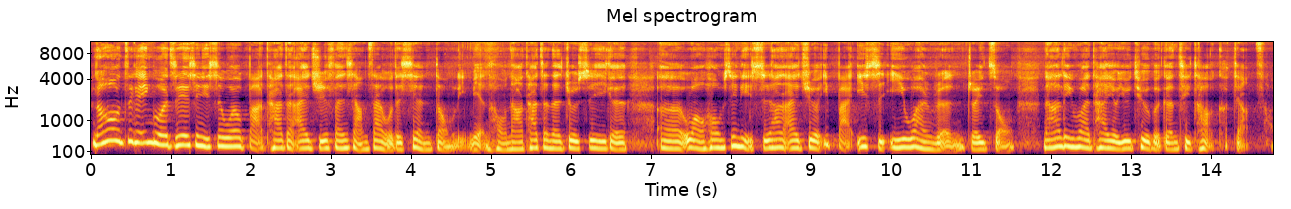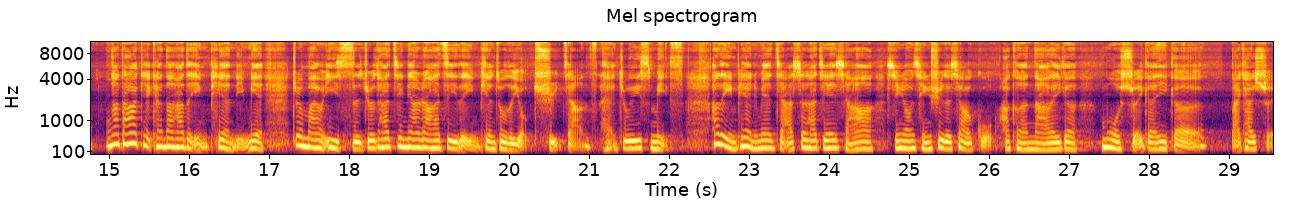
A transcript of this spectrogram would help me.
然后，这个英国的职业心理师，我有把他的 IG 分享在我的线动里面。吼，那他真的就是一个呃网红心理师，他的 IG 有一百一十一万人追踪。然后，另外他有 YouTube 跟 TikTok 这样子。那大家可以看到他的影片里面就蛮有意思，就是他尽量让他自己的影片做的有趣，这样子。嘿 Julie Smith，他的影片里面假设他今天想要形容情绪的效果，他可能拿了一个墨水跟一个白开水，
